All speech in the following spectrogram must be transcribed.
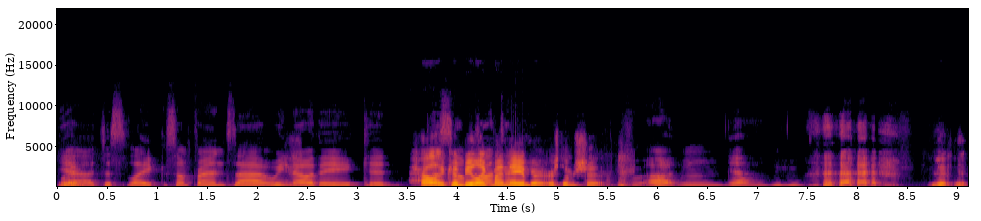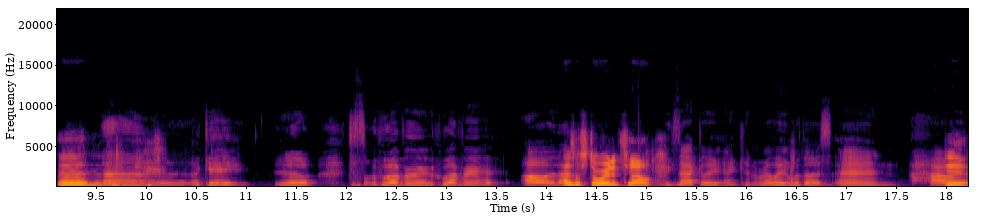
Like, Yeah, just like some friends that we know they could. Hell, it could be like my neighbor or some shit. Uh, mm, yeah. mhm. uh, okay. You know, just whoever, whoever, uh, Has a story to tell. exactly and can relate with us and how Yeah.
